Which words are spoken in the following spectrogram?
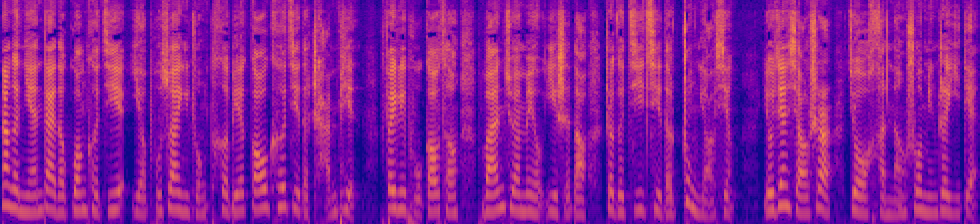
那个年代的光刻机也不算一种特别高科技的产品，飞利浦高层完全没有意识到这个机器的重要性。有件小事儿就很能说明这一点：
